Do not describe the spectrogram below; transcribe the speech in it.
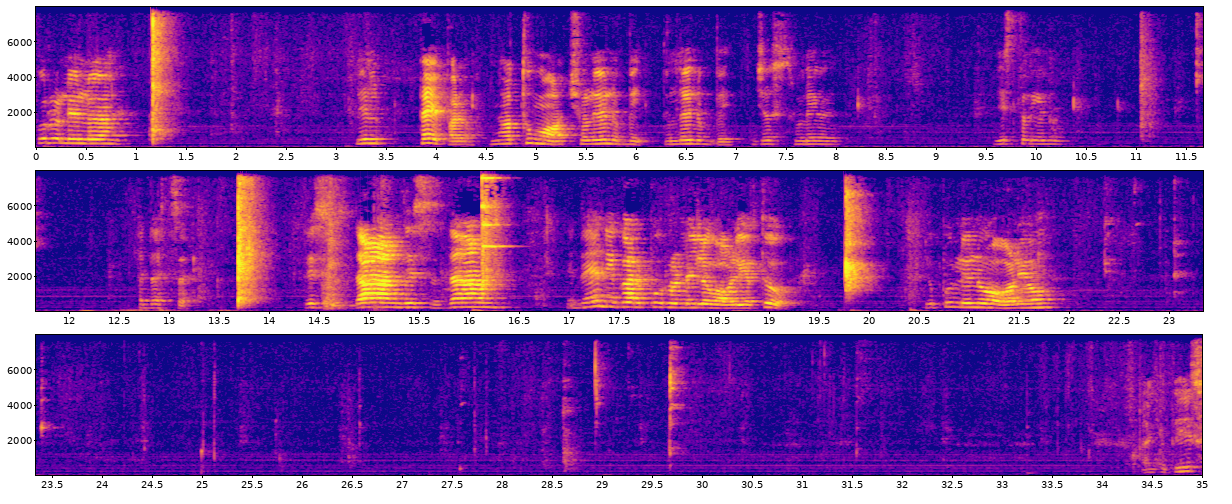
Put a little, little pepper, not too much, a little bit, a little bit, just a little, just a little, and that's it. This is done, this is done, and then you gotta put a little oil too. You put a little oil. like this.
